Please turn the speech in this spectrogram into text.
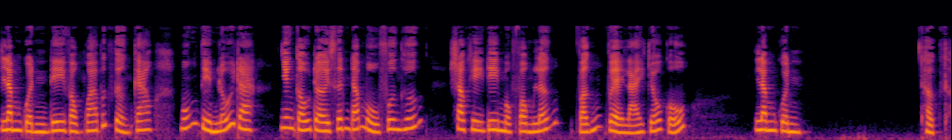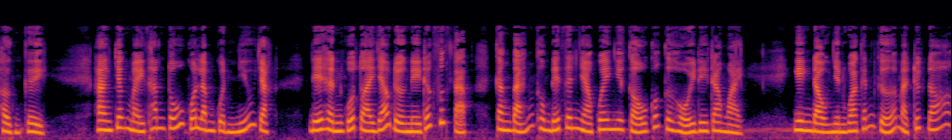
Lâm Quỳnh đi vòng qua bức tường cao, muốn tìm lối ra, nhưng cậu trời sinh đã mù phương hướng. Sau khi đi một vòng lớn, vẫn về lại chỗ cũ. Lâm Quỳnh Thật thần kỳ. Hàng chân mày thanh tú của Lâm Quỳnh nhíu chặt. Địa hình của tòa giáo đường này rất phức tạp, căn bản không để tên nhà quê như cậu có cơ hội đi ra ngoài. Nghiêng đầu nhìn qua cánh cửa mà trước đó,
